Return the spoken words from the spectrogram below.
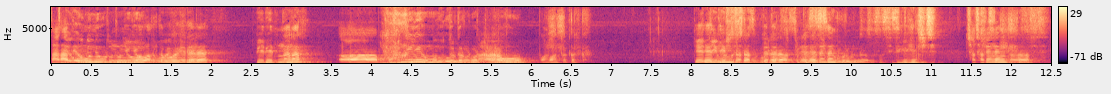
За тэгээ үүний үр дүн юу болдог вэ гэхээр бид нар Бурхны өмнө өдөр бүр даруй болгодог. Тэгээд ийм учраас бүгдээ бас прессэн хөрөнгнөөс сэргийлж чадлын талаас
